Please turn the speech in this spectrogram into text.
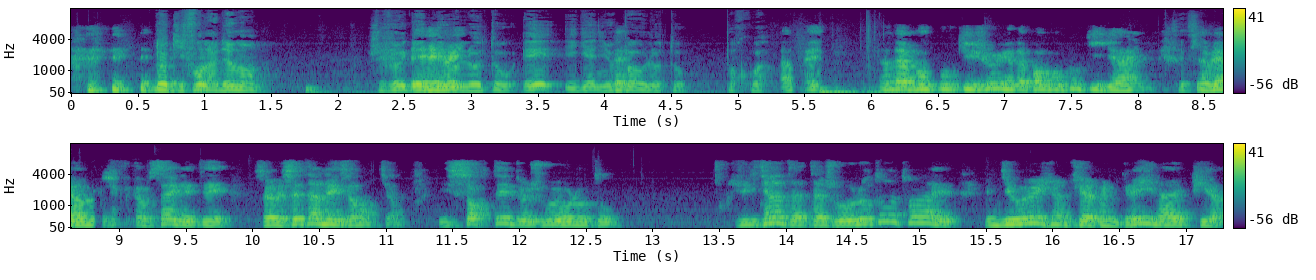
Donc ils font la demande. Je veux gagner eh au loto. Et ils gagnent pas au loto. Pourquoi? Ah, Il y en a beaucoup qui jouent, il n'y en a pas beaucoup qui gagnent. J'avais un monsieur comme ça, il était. C'est un exemple, tiens. Il sortait de jouer au loto. Je lui dis, tiens, t'as joué au loto, toi? Et Il me dit, oui, je viens de faire une grille, là, et puis euh,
